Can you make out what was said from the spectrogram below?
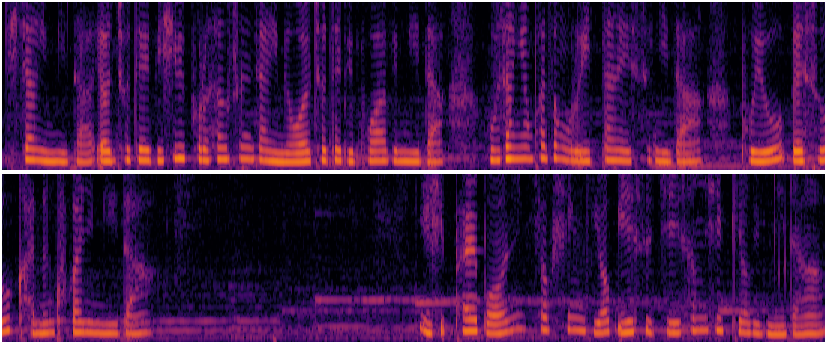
시장입니다. 연초 대비 12% 상승장이며 월초 대비 보합입니다. 우상향 파동으로 윗단에 있습니다. 보유 매수 가능 구간입니다. 28번 혁신기업 ESG 30기업입니다.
